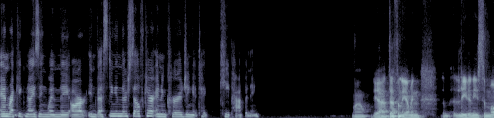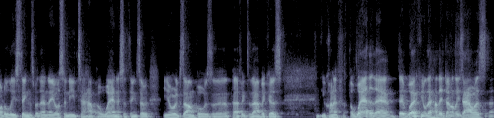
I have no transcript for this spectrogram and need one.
and recognizing when they are investing in their self-care and encouraging it to keep happening wow yeah definitely i mean leader needs to model these things but then they also need to have awareness of things so your example was uh, perfect to that because you're kind of aware that they're they're working or how they've done all these hours uh,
